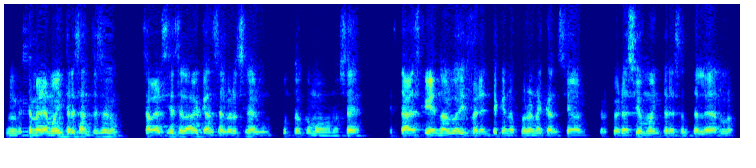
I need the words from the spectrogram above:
Se me haría muy interesante saber si ese lado de Cancelero si en algún punto como, no sé, estaba escribiendo algo diferente que no fuera una canción. Creo que hubiera sido muy interesante leerlo.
